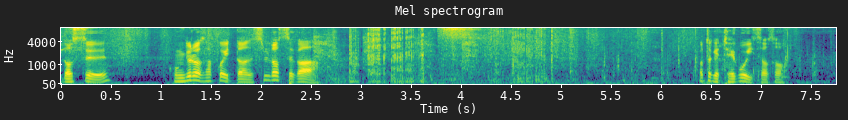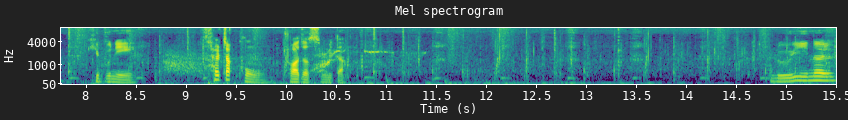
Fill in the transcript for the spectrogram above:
너스 공들여 쌓고 있던 슬더스가 어떻게 되고 있어서 기분이 살짝쿵 좋아졌습니다. 루인을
